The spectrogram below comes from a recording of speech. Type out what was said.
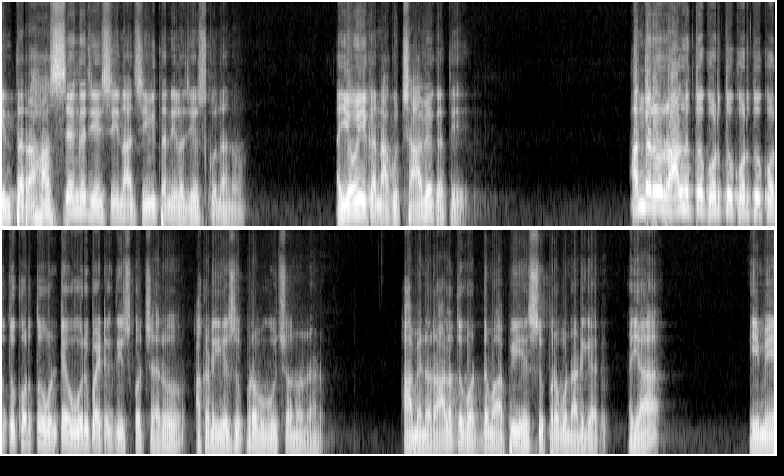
ఇంత రహస్యంగా చేసి నా జీవితాన్ని ఇలా చేసుకున్నాను. అయ్యో ఇక నాకు చావే గతి. అందరూ రాళ్ళతో కొడుతూ కొడుతూ కొడుతూ కొడుతూ ఉంటే ఊరి బయటకు తీసుకొచ్చారు. అక్కడ యేసుప్రభు కూర్చొని ఉన్నాడు. ఆమెను రాళ్ళతో కొట్టడం ఆపి యేసుప్రభుని అడిగారు. అయ్యా ఈమె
